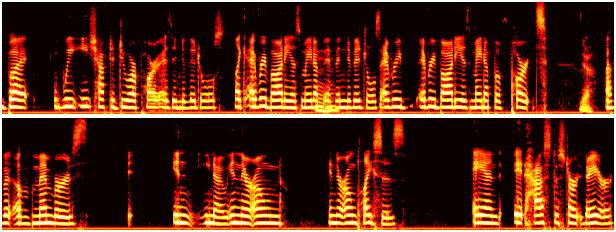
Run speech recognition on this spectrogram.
but we each have to do our part as individuals. Like every body is made up of Mhm. individuals. Every every body is made up of parts Yeah. of of members in you know in their own in their own places. and it has to start there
